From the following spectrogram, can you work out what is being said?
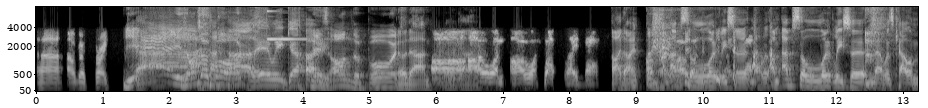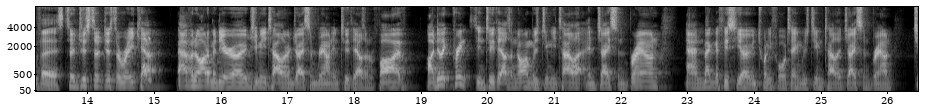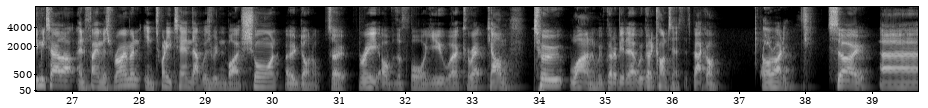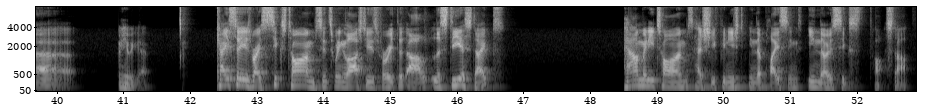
Uh, I'll go three. yeah, he's on the board. there we go. He's on the board. Well done. Oh, Well done. I want, I want that played back. I don't. I'm, I'm absolutely certain that was, I'm absolutely certain that was Callum first. So just to, just to recap, Avenida Madero, Jimmy Taylor and Jason Brown in 2005. Idyllic Prince in 2009 was Jimmy Taylor and Jason Brown. And Magnificio in 2014 was Jim Taylor, Jason Brown. Jimmy Taylor and Famous Roman in 2010, that was written by Sean O'Donnell. So three of the four you were correct. Callum, 2 1. We've got a bit, uh, we've got a contest. It's back on. Alrighty. So uh, here we go. KC has raced six times since winning last year's Faritha, uh, Lastia Stakes. How many times has she finished in the placings in those six starts?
